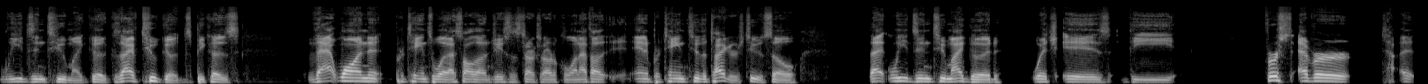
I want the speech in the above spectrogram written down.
leads into my good because I have two goods because that one pertains to what I saw on Jayson Stark's article and I thought and it pertained to the Tigers too. So that leads into my good, which is the first ever Uh,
